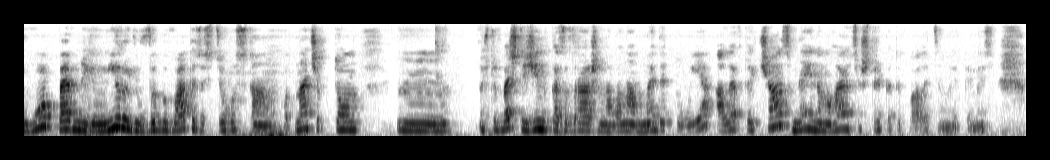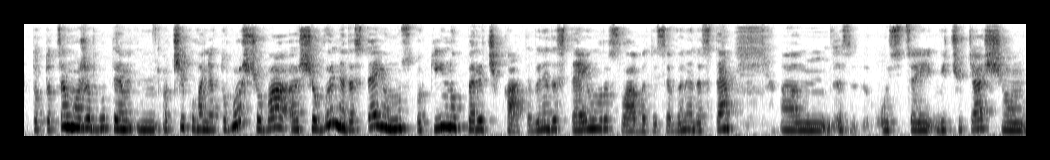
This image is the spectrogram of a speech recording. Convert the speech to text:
його певною мірою вибивати з цього стану. От начебто, ось тут, бачите, жінка зображена, вона медитує, але в той час в неї намагаються штрикати палицями якимись. Тобто, це може бути очікування того, що ви не дасте йому спокійно перечекати, ви не дасте йому розслабитися, ви не дасте ем, ось це відчуття, що.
